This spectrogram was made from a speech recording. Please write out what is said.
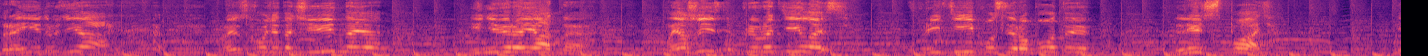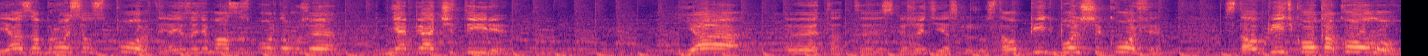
Дорогие друзья, происходит очевидное и невероятное. Моя жизнь превратилась в прийти после работы, лечь спать. Я забросил спорт. Я не занимался спортом уже дня 5-4. Я этот, э, скажите, я скажу, стал пить больше кофе. Стал пить Кока-Колу.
